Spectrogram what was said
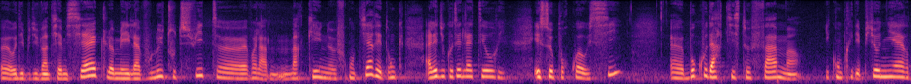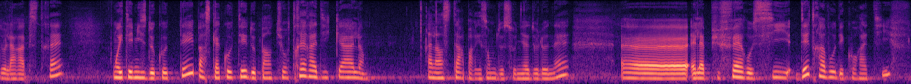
au début du XXe siècle, mais il a voulu tout de suite voilà, marquer une frontière et donc aller du côté de la théorie. Et ce pourquoi aussi, beaucoup d'artistes femmes, y compris des pionnières de l'art abstrait, ont été mises de côté parce qu'à côté de peintures très radicales, à l'instar par exemple de Sonia Delaunay, elle a pu faire aussi des travaux décoratifs,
